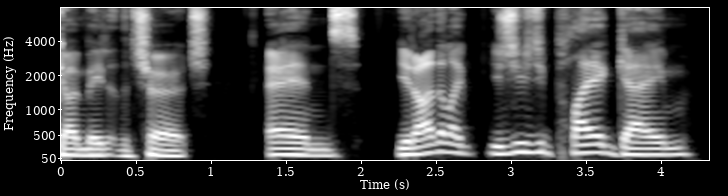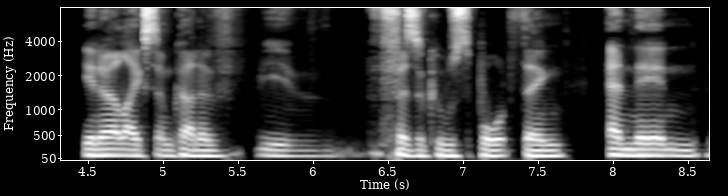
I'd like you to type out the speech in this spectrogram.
Go meet at the church. And you'd either like, you'd usually play a game, you know, like some kind of you, physical sport thing. And then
